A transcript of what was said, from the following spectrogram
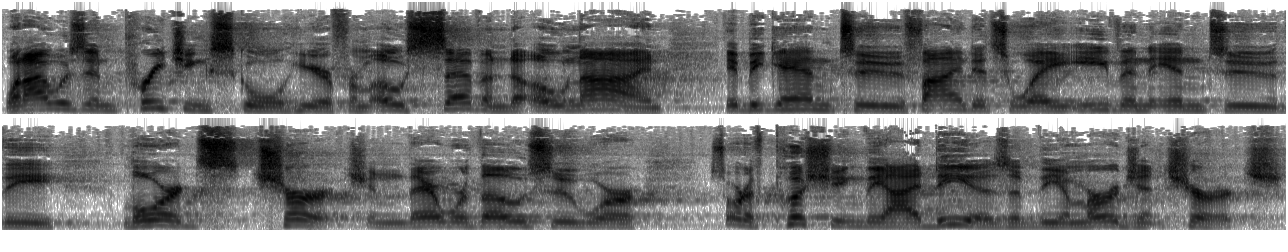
When I was in preaching school here from 07 to 09, it began to find its way even into the Lord's church, and there were those who were sort of pushing the ideas of the emergent church.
